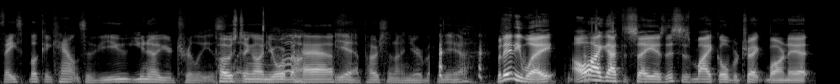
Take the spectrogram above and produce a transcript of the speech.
Facebook accounts of you, you know you're truly a Posting on your behalf. Yeah, posting on your. Behalf. Yeah. But anyway, all I got to say is this is Mike Overtrek Barnett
